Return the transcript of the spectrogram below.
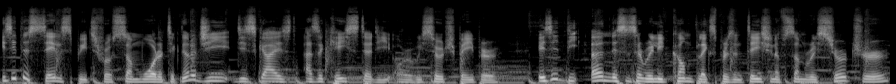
Is it a sales pitch for some water technology disguised as a case study or a research paper? Is it the unnecessarily complex presentation of some researcher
